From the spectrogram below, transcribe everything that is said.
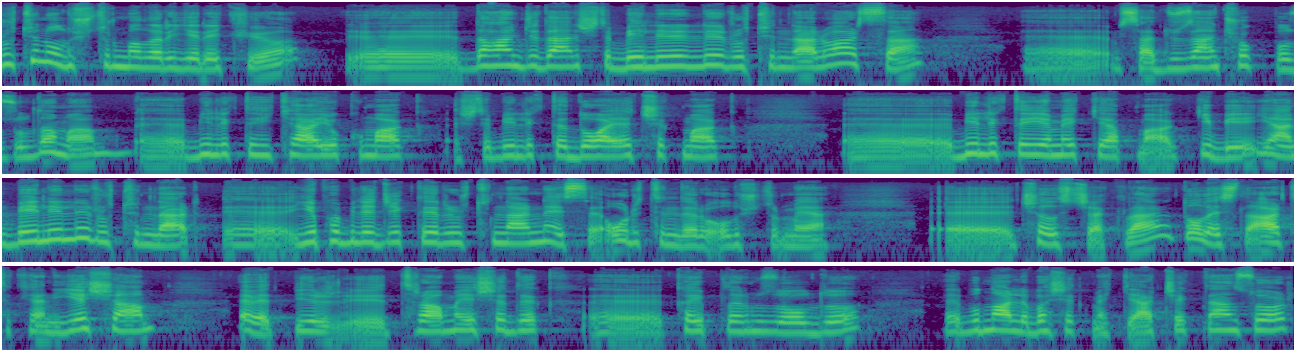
rutin oluşturmaları gerekiyor. E, daha önceden işte belirli rutinler varsa e, mesela düzen çok bozuldu ama e, birlikte hikaye okumak, işte birlikte doğaya çıkmak, e, birlikte yemek yapmak gibi yani belirli rutinler e, yapabilecekleri rutinler neyse o rutinleri oluşturmaya e, çalışacaklar. Dolayısıyla artık yani yaşam evet bir e, travma yaşadık, e, kayıplarımız oldu. E, bunlarla baş etmek gerçekten zor.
